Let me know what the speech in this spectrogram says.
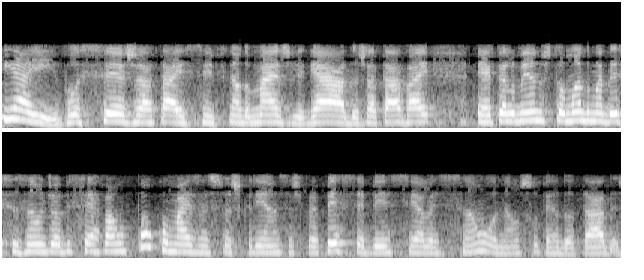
E aí, você já está assim, ficando mais ligado, já está, vai, é, pelo menos tomando uma decisão de observar um pouco mais as suas crianças para perceber se elas são ou não superdotadas,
